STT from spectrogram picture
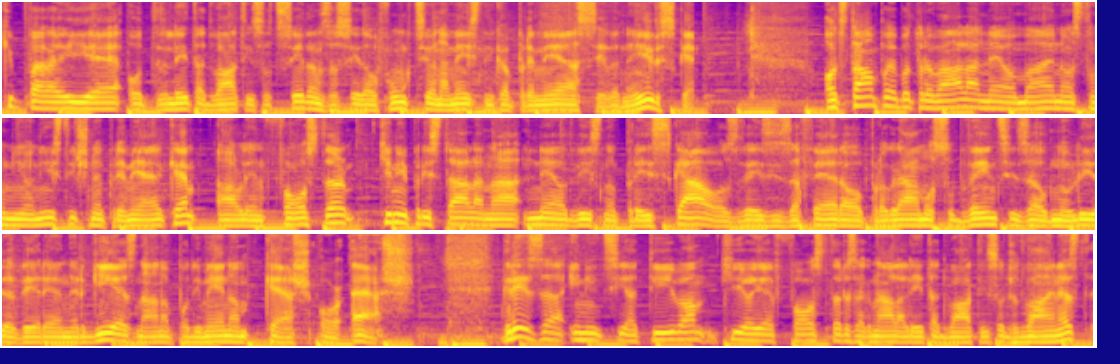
ki pa je od leta 2007 zasedal funkcijo namestnika premijeja Severne Irske. Odstavpo je potrebovala neomajnost unionistične premijerke Arlene Foster, ki ni pristala na neodvisno preiskavo v zvezi z afero o programu subvencij za obnovljive vere energije, znano pod imenom Cash or Ash. Gre za inicijativo, ki jo je Foster zagnala leta 2012,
